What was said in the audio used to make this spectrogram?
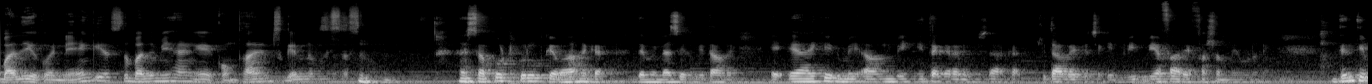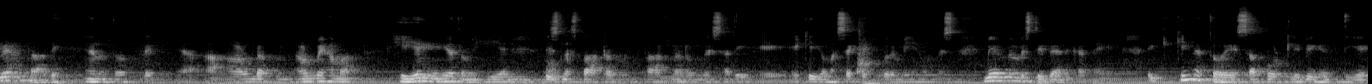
බලියකොන්නේ ගියස්තු බලමිහැන් ඒ කොම්පලයින්ස් ගන්න සපෝට් ගරුප්ක වාහක දෙම නසිල් විතාව ඒයක මේ අවුන් හිත කරන විසාක විතාවකචක ව්‍යාපාරය ෆශම් මේ උඩනේ දෙන් තිබෙන තාදේ එනතොත්තේ අවුන් මේ හම හියෙන් ඉගතම හිය බිස්නස් පාටර් පාට්නරුම් වෙස් අද එකක මසැක්ෙක් කර මේ හුම් වෙස් මෙම වෙස් තිබෑන කරන්නේ කින්නතෝ ඒ සපෝට් ලිබිගෙන් දියයි.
